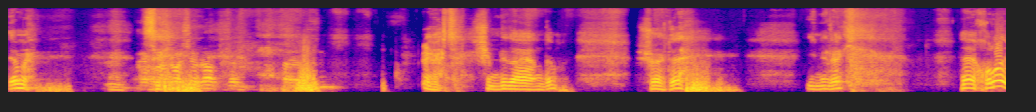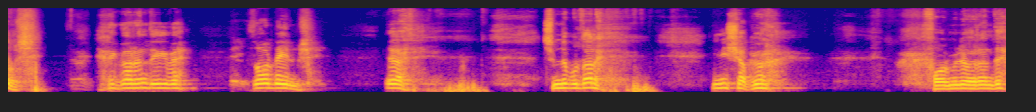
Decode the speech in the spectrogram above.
Değil mi? Ayaklarını aşağı rahatlıkla dayarsın. Evet. Şimdi dayandım. Şöyle inerek. He kolaymış. Göründüğü gibi zor değilmiş. Evet. Şimdi buradan iniş yapıyor. Formülü öğrendi.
